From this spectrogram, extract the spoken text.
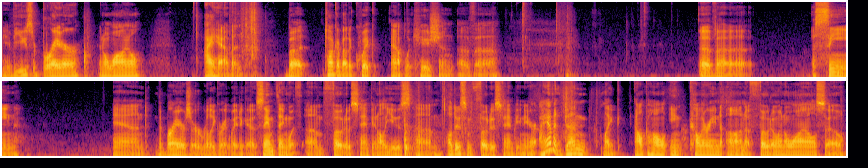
have you used a brayer in a while? I haven't. But talk about a quick application of uh of uh, a scene and the brayers are a really great way to go. Same thing with um, photo stamping. I'll use, um, I'll do some photo stamping here. I haven't done like alcohol ink coloring on a photo in a while, so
